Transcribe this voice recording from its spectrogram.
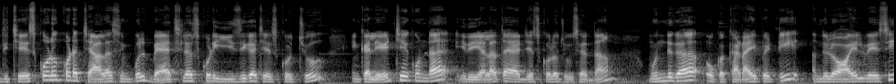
ఇది చేసుకోవడం కూడా చాలా సింపుల్. బ్యాచిలర్స్ కూడా ఈజీగా చేసుకోవచ్చు. ఇంకా లేట్ చేయకుండా ఇది ఎలా తయారు చేసుకోవాలో చూసేద్దాం. ముందుగా ఒక కడాయి పెట్టి అందులో ఆయిల్ వేసి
